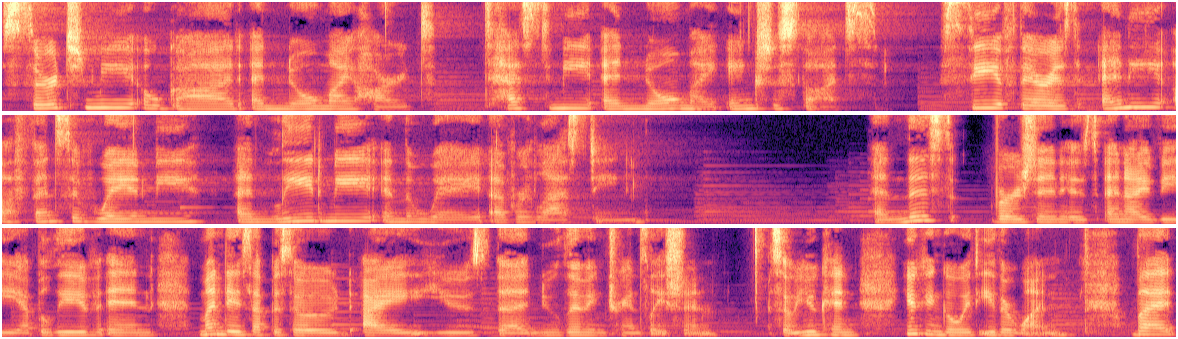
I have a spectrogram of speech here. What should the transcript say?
Search me, O God, and know my heart. Test me and know my anxious thoughts. See if there is any offensive way in me, and lead me in the way everlasting. And this version is NIV. I believe in Monday's episode, I used the New Living Translation. So you can you can go with either one. But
